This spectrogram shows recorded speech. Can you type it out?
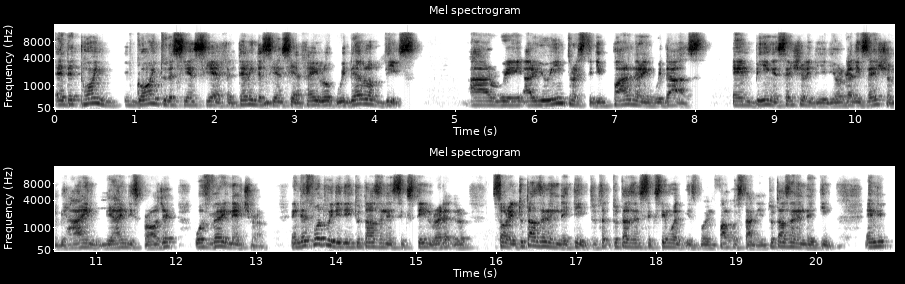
at that point, going to the CNCF and telling the CNCF, hey, look, we developed this. Are we? Are you interested in partnering with us and being essentially the, the organization behind behind this project was very natural. And that's what we did in 2016, sorry, in 2018, 2016 when is when Falco started, in 2018. And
